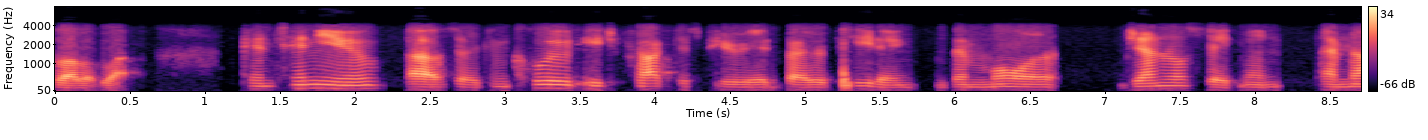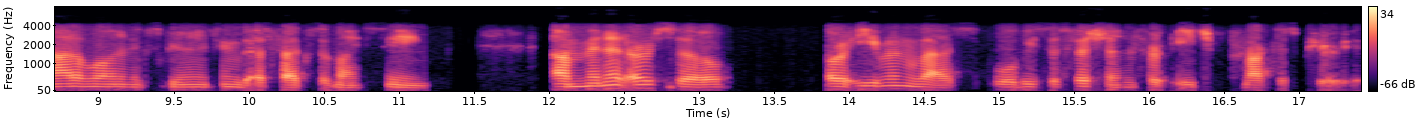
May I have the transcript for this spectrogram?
blah, blah, blah. Continue, uh, sorry, conclude each practice period by repeating the more general statement, I'm not alone in experiencing the effects of my seeing. A minute or so, or even less, will be sufficient for each practice period.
